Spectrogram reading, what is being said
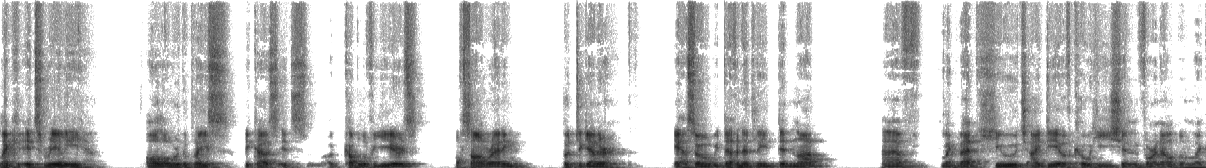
like it's really all over the place because it's a couple of years of songwriting put together yeah, so we definitely did not have like that huge idea of cohesion for an album. Like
